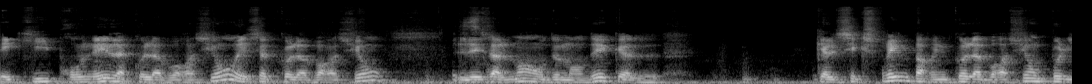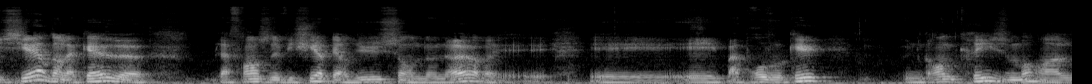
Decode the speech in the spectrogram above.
et qui prônait la collaboration. Et cette collaboration, les Allemands ont demandé qu'elle qu'elle s'exprime par une collaboration policière dans laquelle euh, la France de Vichy a perdu son honneur et, et, a provoqué une grande crise morale.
